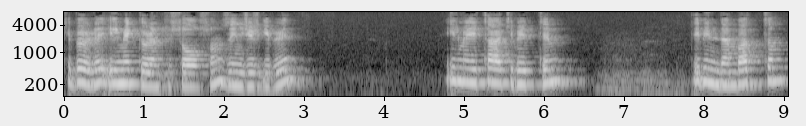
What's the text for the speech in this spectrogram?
ki böyle ilmek görüntüsü olsun zincir gibi. İlmeği takip ettim. Dibinden battım.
